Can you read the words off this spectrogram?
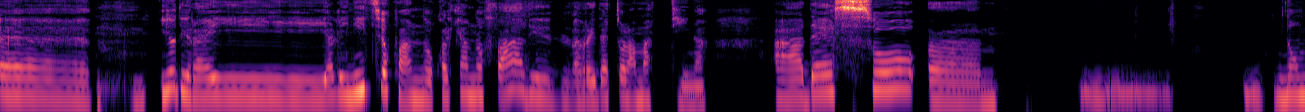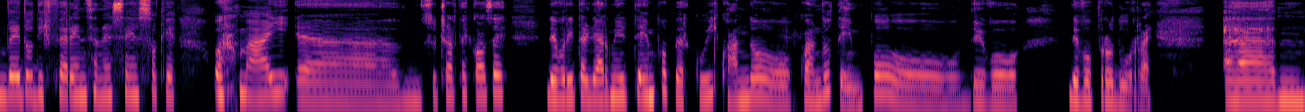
Eh, io direi all'inizio, quando qualche anno fa, di, avrei detto la mattina. Adesso ehm, non vedo differenza, nel senso che ormai eh, su certe cose devo ritagliarmi il tempo, per cui quando, quando tempo devo, devo produrre. Um,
